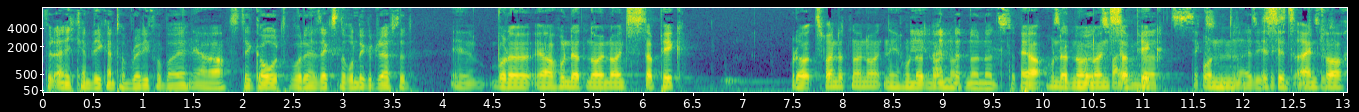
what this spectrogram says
führt eigentlich kein Weg an Tom Brady vorbei. ja, Das ist der GOAT, wurde in der sechsten Runde gedraftet. äh, wurde ja 199. Pick. Oder 299? Nee, 199. 199. Ja, 199. Pick. 236, Und ist jetzt 56. einfach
